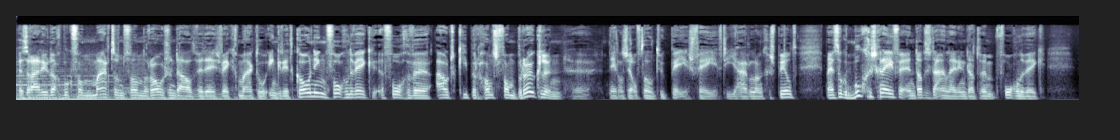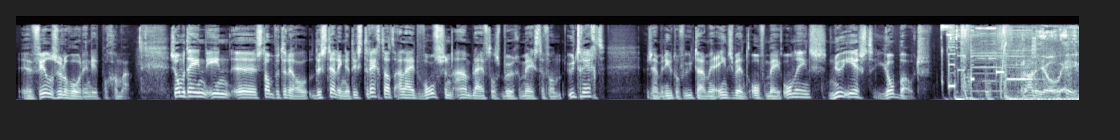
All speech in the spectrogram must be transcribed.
Het radiodagboek van Maarten van Roosendaal werd deze week gemaakt door Ingrid Koning. Volgende week volgen we oud-keeper Hans van Breukelen. Uh, Nederlands elftal natuurlijk, PSV heeft hij jarenlang gespeeld. Maar hij heeft ook een boek geschreven en dat is de aanleiding dat we hem volgende week uh, veel zullen horen in dit programma. Zometeen in uh, Stand.nl de stelling. Het is terecht dat Aleid Wolfsen aanblijft als burgemeester van Utrecht. We zijn benieuwd of u daarmee eens bent of mee oneens. Nu eerst Job Boot. Radio 1,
